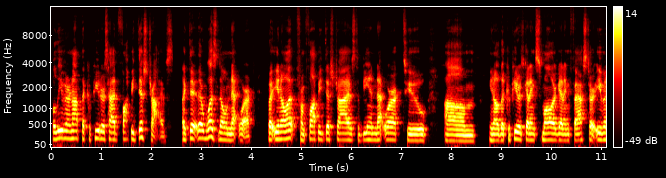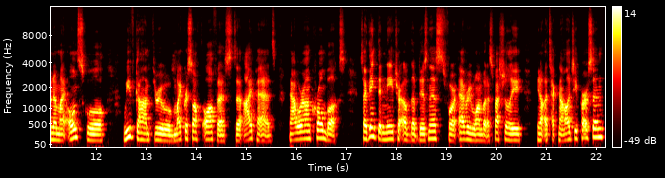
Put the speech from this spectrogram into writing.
believe it or not the computers had floppy disk drives. Like there, there was no network. But you know what? From floppy disk drives to being network to um, you know the computers getting smaller getting faster. Even in my own school we've gone through microsoft office to ipads. Now we're on chromebooks so I think the nature of the business for everyone, but especially you know a technology person,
